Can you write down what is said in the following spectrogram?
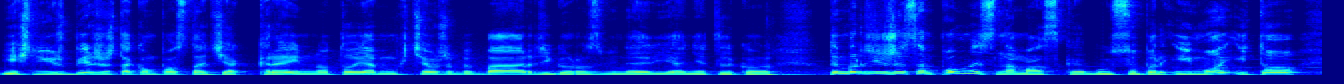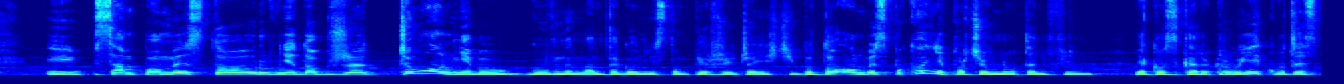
jeśli już bierzesz taką postać jak Crane, no to ja bym chciał, żeby bardziej go rozwinęli, a nie tylko. Tym bardziej, że sam pomysł na maskę był super i, moj, i to I sam pomysł to równie dobrze. Czemu on nie był głównym antagonistą pierwszej części? Bo to on by spokojnie pociągnął ten film jako Scarecrow. Jejku, to jest.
